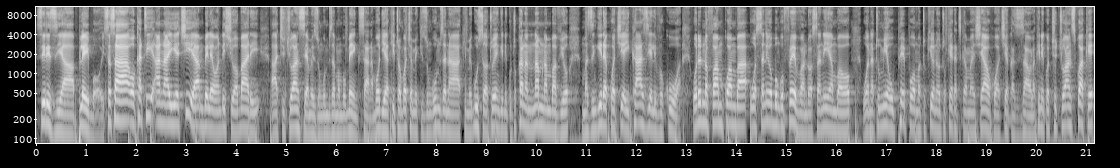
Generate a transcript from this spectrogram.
series ya Playboy. Sasa wakati anaiachia mbele ya waandishi wa habari uh, Chuchu Hansi amezungumza mambo mengi sana. Moja ya kitu ambacho amekizungumza na kimegusa watu wengi ni kutokana na namna ambavyo mazingira ya kuachia hii kazi yalivyokuwa. Wote tunafahamu kwamba wasanii wa Bongo Flava ndo wasanii ambao wanatumia upepo wa matukio yanayotokea katika maisha yao kuachia kazi zao, lakini kwa Chuchu Hansi kwake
